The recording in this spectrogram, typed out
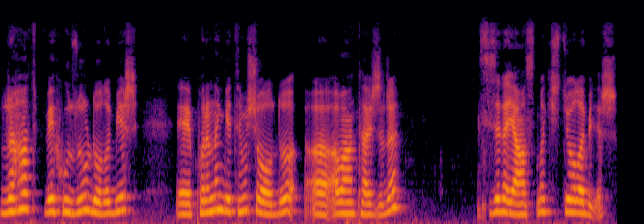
rahat ve huzur dolu bir e, paranın getirmiş olduğu a, avantajları size de yansıtmak istiyor olabilir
